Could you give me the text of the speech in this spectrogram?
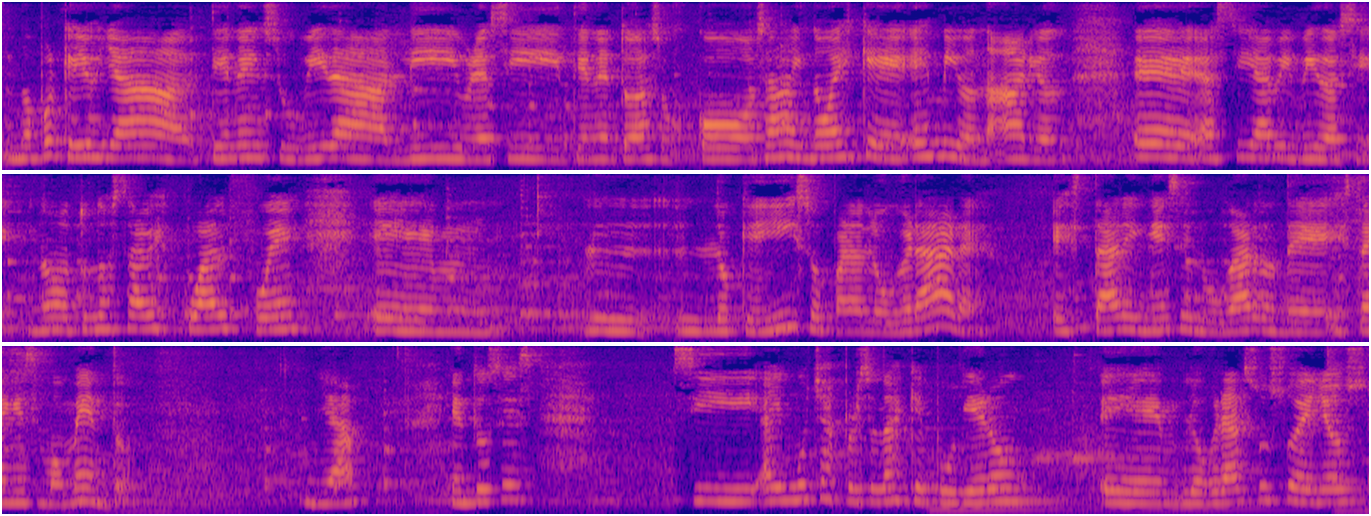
no porque ellos ya tienen su vida libre, así, tienen todas sus cosas, y no es que es millonario, eh, así ha vivido así. No, tú no sabes cuál fue em, lo que hizo para lograr estar en ese lugar donde está en ese momento. ¿Ya? Entonces, si hay muchas personas que pudieron eh, lograr sus sueños,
